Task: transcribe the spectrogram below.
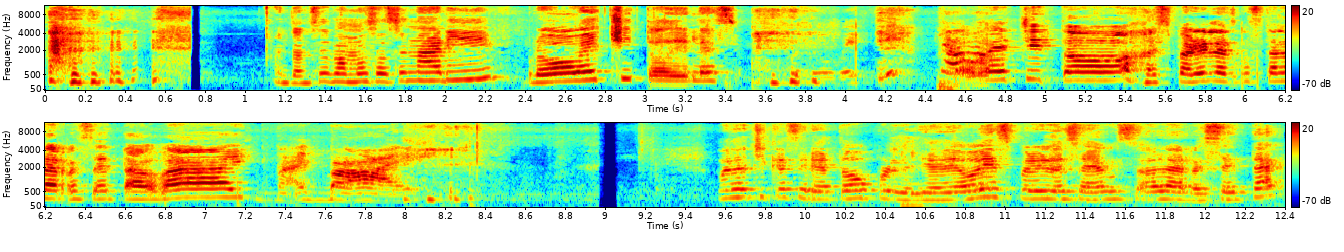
Entonces vamos a cenar y provechito, diles. Provechito. Espero les guste la receta. Bye. Bye, bye. Bueno chicas, sería todo por el día de hoy. Espero les haya gustado la receta.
